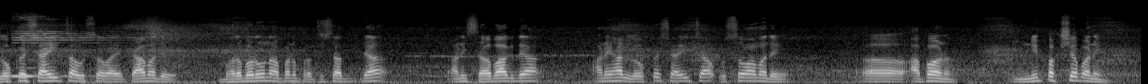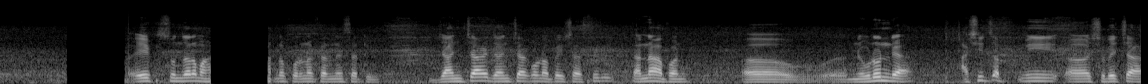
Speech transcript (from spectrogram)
लोकशाहीचा उत्सव आहे त्यामध्ये भरभरून आपण प्रतिसाद द्या. आणि सहभाग द्या. आणि हा लोकशाहीच्या उत्सवामध्ये आपण निपक्षपणे एक सुंदर महाराष्ट्र पूर्ण करण्यासाठी ज्यांच्या ज्यांच्याकडून अपेक्षा असतील त्यांना आपण निवडून द्या. अशीच मी शुभेच्छा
